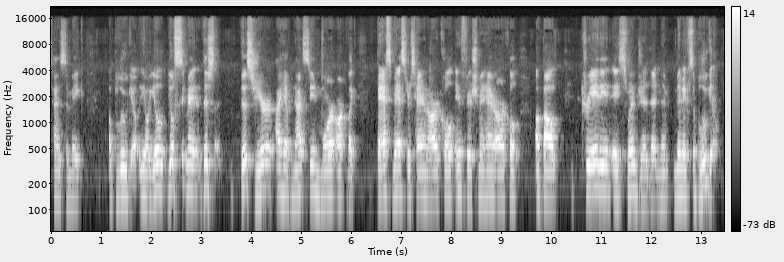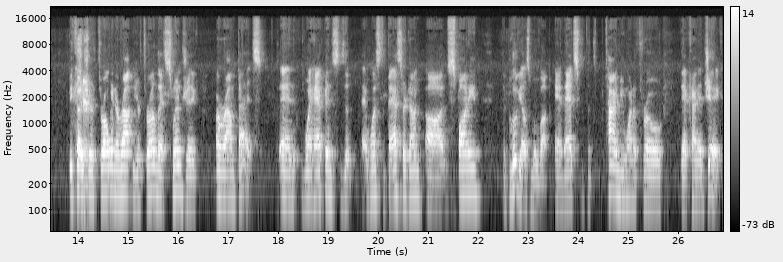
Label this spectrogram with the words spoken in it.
tends to make a bluegill. You know, you'll you'll see, man. This this year, I have not seen more art like Bassmasters had an article, In-Fisherman had an article about creating a swim jig that mim- mimics a bluegill because sure. you're throwing around you're throwing that swim jig around beds. And what happens the, once the bass are done uh, spawning, the bluegills move up, and that's the time you want to throw that kind of jig.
